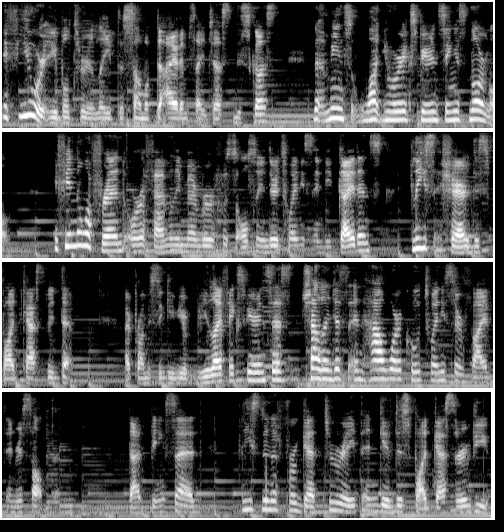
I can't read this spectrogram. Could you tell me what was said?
If you were able to relate to some of the items I just discussed, that means what you are experiencing is normal. If you know a friend or a family member who's also in their 20s and need guidance, please share this podcast with them. I promise to give you real life experiences, challenges, and how our Code 20 survived and resolved them. That being said, please do not forget to rate and give this podcast a review.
